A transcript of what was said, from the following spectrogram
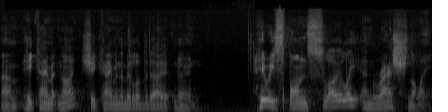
Um, he came at night, she came in the middle of the day at noon. He responds slowly and rationally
